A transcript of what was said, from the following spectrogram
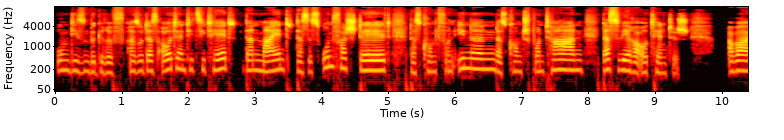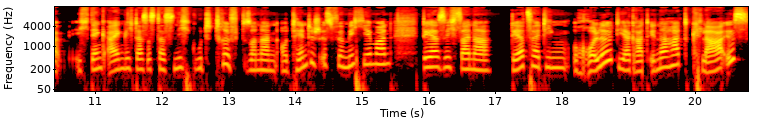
um diesen Begriff. Also dass Authentizität dann meint, das ist unverstellt, das kommt von innen, das kommt spontan, das wäre authentisch. Aber ich denke eigentlich, dass es das nicht gut trifft, sondern authentisch ist für mich jemand, der sich seiner derzeitigen Rolle, die er gerade innehat, klar ist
